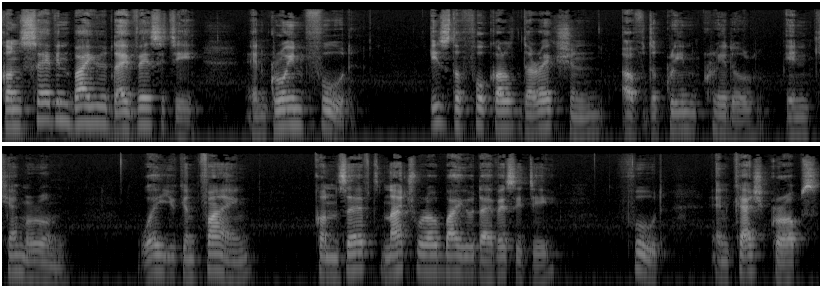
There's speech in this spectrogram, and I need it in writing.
Conserving biodiversity and growing food is the focal direction of the Green Cradle in Cameroon, where you can find conserved natural biodiversity, food, and cash crops,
